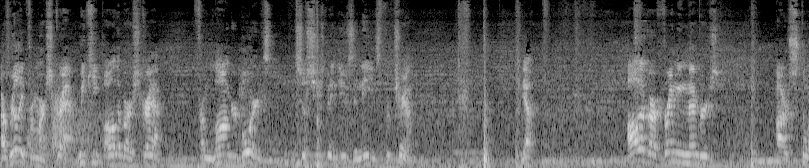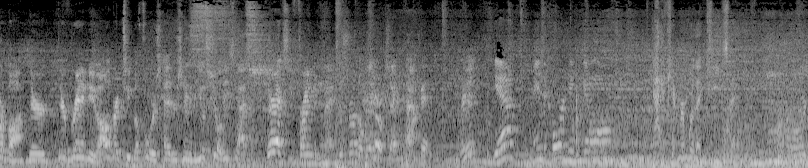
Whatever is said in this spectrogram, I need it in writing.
are really from our scrap. We keep all of our scrap from longer boards, and so she's been using these for trim. Yep. All of our framing members are store bought. They're they're brand new. All of our two by fours, headers, and everything. You'll show these guys. They're actually framing tonight. Just run over there and check them out. You Good? Yeah, me and the cord didn't get along. God, I can't remember where that key's at. Lord.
